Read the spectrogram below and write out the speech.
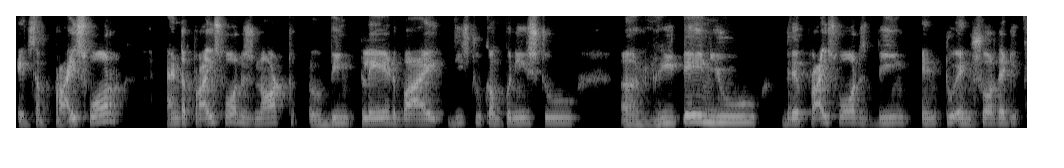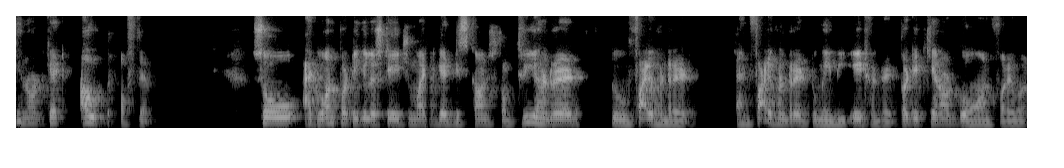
It's a price war and the price war is not being played by these two companies to uh, retain you. The price war is being in, to ensure that you cannot get out of them. So at one particular stage you might get discounts from 300 to 500 and 500 to maybe 800 but it cannot go on forever.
